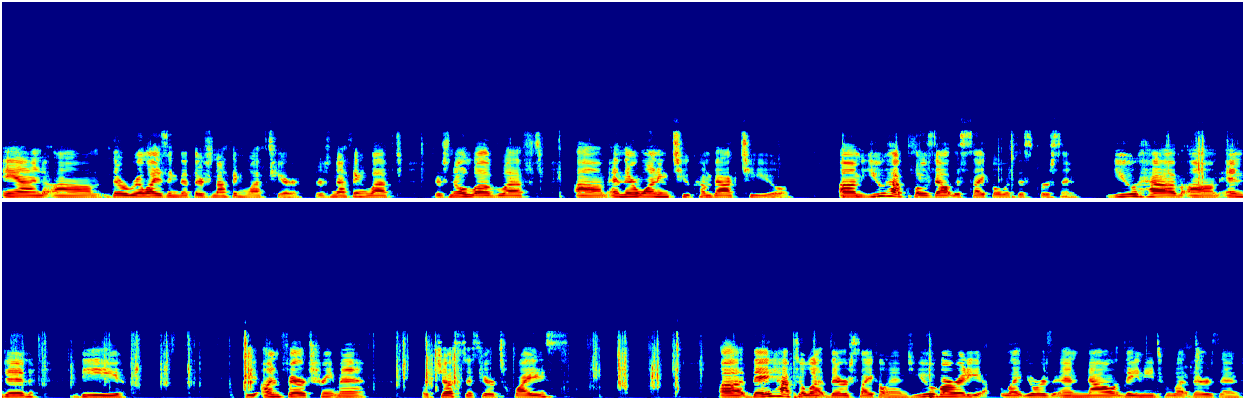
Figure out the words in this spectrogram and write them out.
and um, they're realizing that there's nothing left here. There's nothing left. There's no love left, um, and they're wanting to come back to you. Um, you have closed out this cycle with this person. You have um, ended the the unfair treatment with justice here twice. Uh, they have to let their cycle end. You've already let yours end. Now they need to let theirs end.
